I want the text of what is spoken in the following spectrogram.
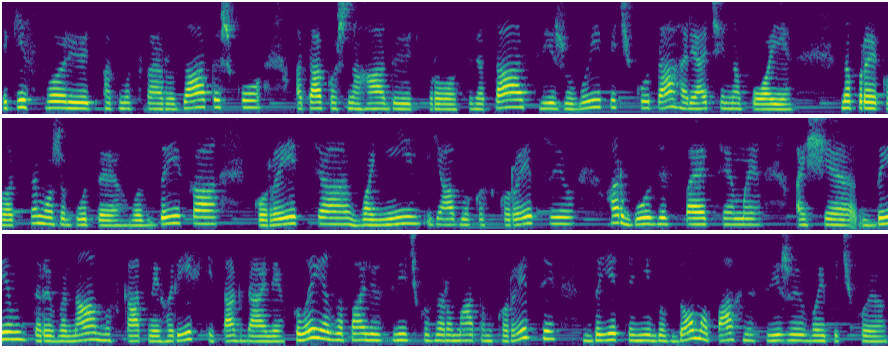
які створюють атмосферу затишку, а також нагадують про свята, свіжу випічку та гарячі напої. Наприклад, це може бути гвоздика, кориця, ваніль, яблуко з корицею, гарбуз зі спеціями, а ще дим, деревина, мускатний горіх і так далі. Коли я запалюю свічку з ароматом кориці, здається, ніби вдома пахне свіжою випічкою.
